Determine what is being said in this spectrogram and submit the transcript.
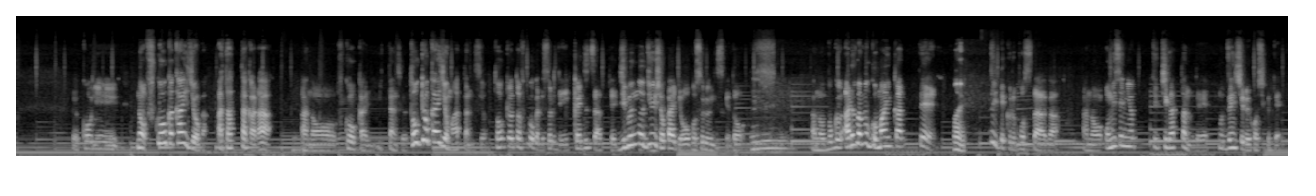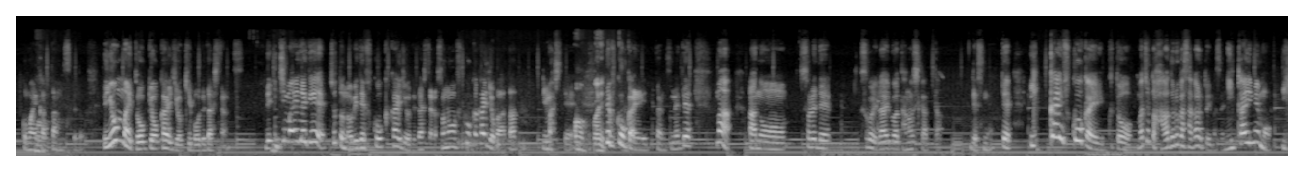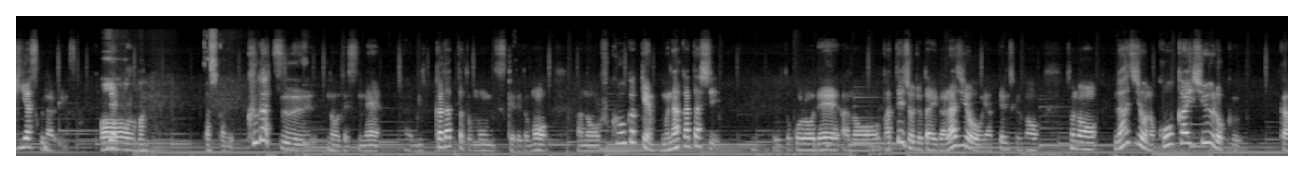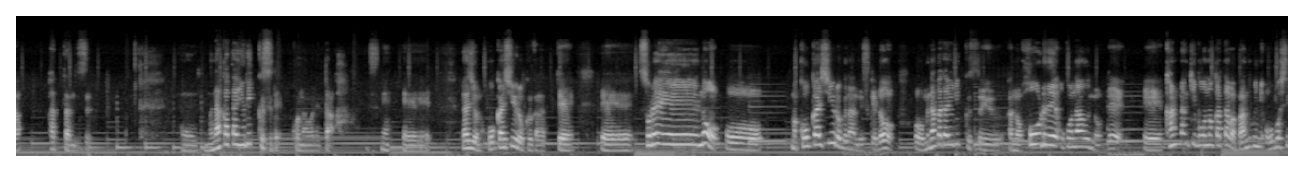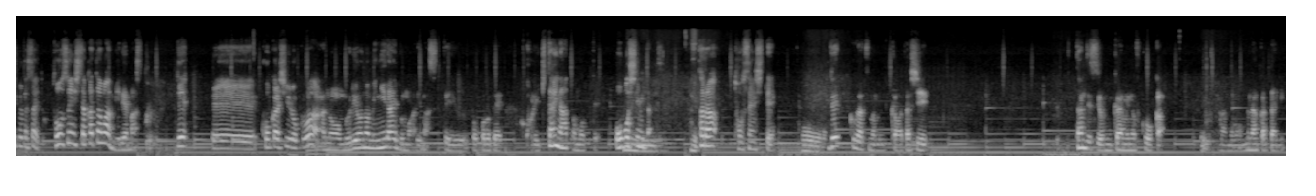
購入の福岡会場が当たったからあの福岡に行ったんですけど東京会場もあったんですよ。東京と福岡でそれで1回ずつあって自分の住所書いて応募するんですけどうんあの僕アルバム5枚買って、はい。ついてくるポスターがあのお店によって違ったのでもう全種類欲しくて5枚買ったんですけど、で4枚東京会場希望で出したんです。で1枚だけちょっとノリで福岡会場で出したらその福岡会場が当たりましてあ、はい。で福岡へ行ったんですね。でまああのそれですごいライブは楽しかったですねで1回福岡へ行くと、まあ、ちょっとハードルが下がると言いますか2回目も行きやすくなると言いますかああ、はい。確かに。9月のですね3日だったと思うんですけれどもあの福岡県宗像市というところであのバッテン少女隊がラジオをやってるんですけどもそのラジオの公開収録があったんです。えー宗像ユリックスで行われたですね、えーラジオの公開収録があって、えーそれのおまあ、公開収録なんですけど、お宗像ユリックスというあのホールで行うので、えー観覧希望の方は番組に応募してくださいと、当選した方は見れますと。で、えー公開収録はあの無料のミニライブもありますっていうところで、これ行きたいなと思って応募してみたんです。うんはい。たら当選して、で、9月の3日、私、行ったんですよ、2回目の福岡、あの宗像に。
